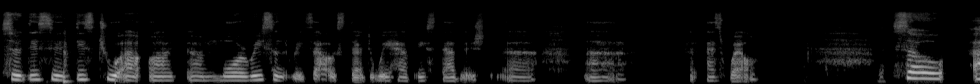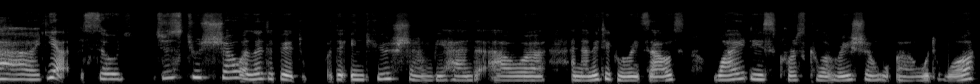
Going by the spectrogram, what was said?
So this is, these two are, are um, more recent results that we have established uh, uh, as well. So yeah, so just to show a little bit the intuition behind our analytical results, why this cross correlation uh, would work.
